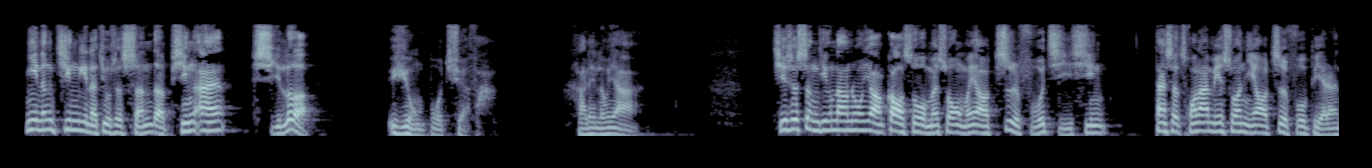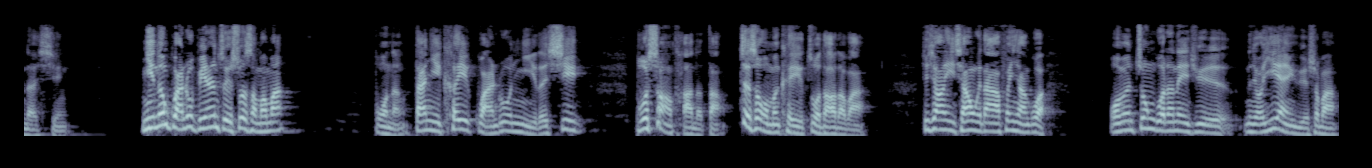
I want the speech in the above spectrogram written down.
你能经历的，就是神的平安喜乐，永不缺乏。哈利路亚。其实圣经当中要告诉我们说，我们要制服己心，但是从来没说你要制服别人的心。你能管住别人嘴说什么吗？不能。但你可以管住你的心，不上他的当，这是我们可以做到的吧？就像以前我给大家分享过，我们中国的那句那叫谚语是吧？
